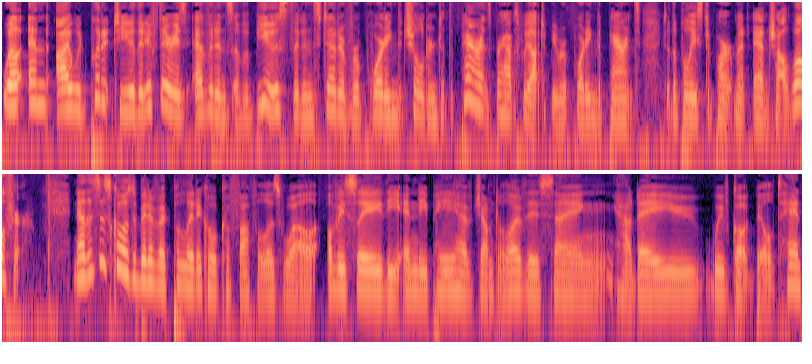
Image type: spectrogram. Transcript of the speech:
Well, and I would put it to you that if there is evidence of abuse, that instead of reporting the children to the parents, perhaps we ought to be reporting the parents to the police department and child welfare. Now, this has caused a bit of a political kerfuffle as well. Obviously, the NDP have jumped all over this, saying, How dare you? We've got Bill 10.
